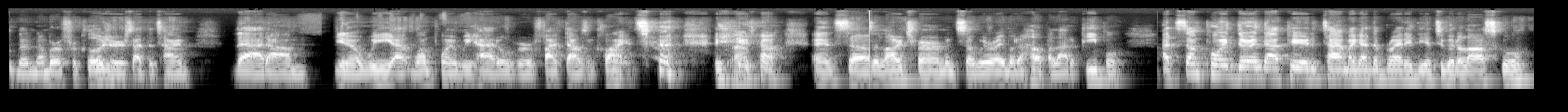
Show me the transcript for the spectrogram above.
the number of foreclosures at the time that um, you know, we at one point we had over 5,000 clients, you wow. know, and so it's a large firm. And so we were able to help a lot of people. At some point during that period of time, I got the bright idea to go to law school.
